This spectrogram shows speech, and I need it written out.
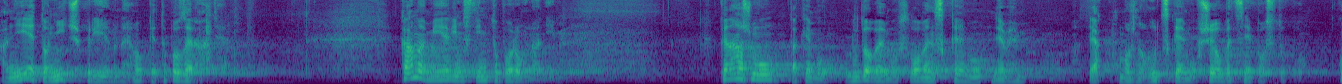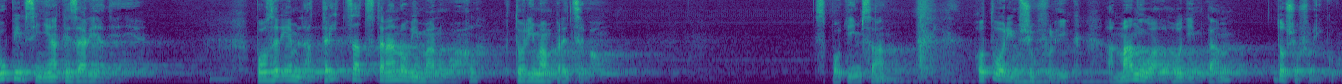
A nie je to nič príjemného, keď to pozeráte. Kam mierim s týmto porovnaním? K nášmu takému ľudovému, slovenskému, neviem, jak možno ľudskému všeobecne postupu. Kúpim si nejaké zariadenie. Pozriem na 30-stranový manuál, ktorý mám pred sebou. Spotím sa, otvorím šuflík a manuál hodím tam do šuflíku.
